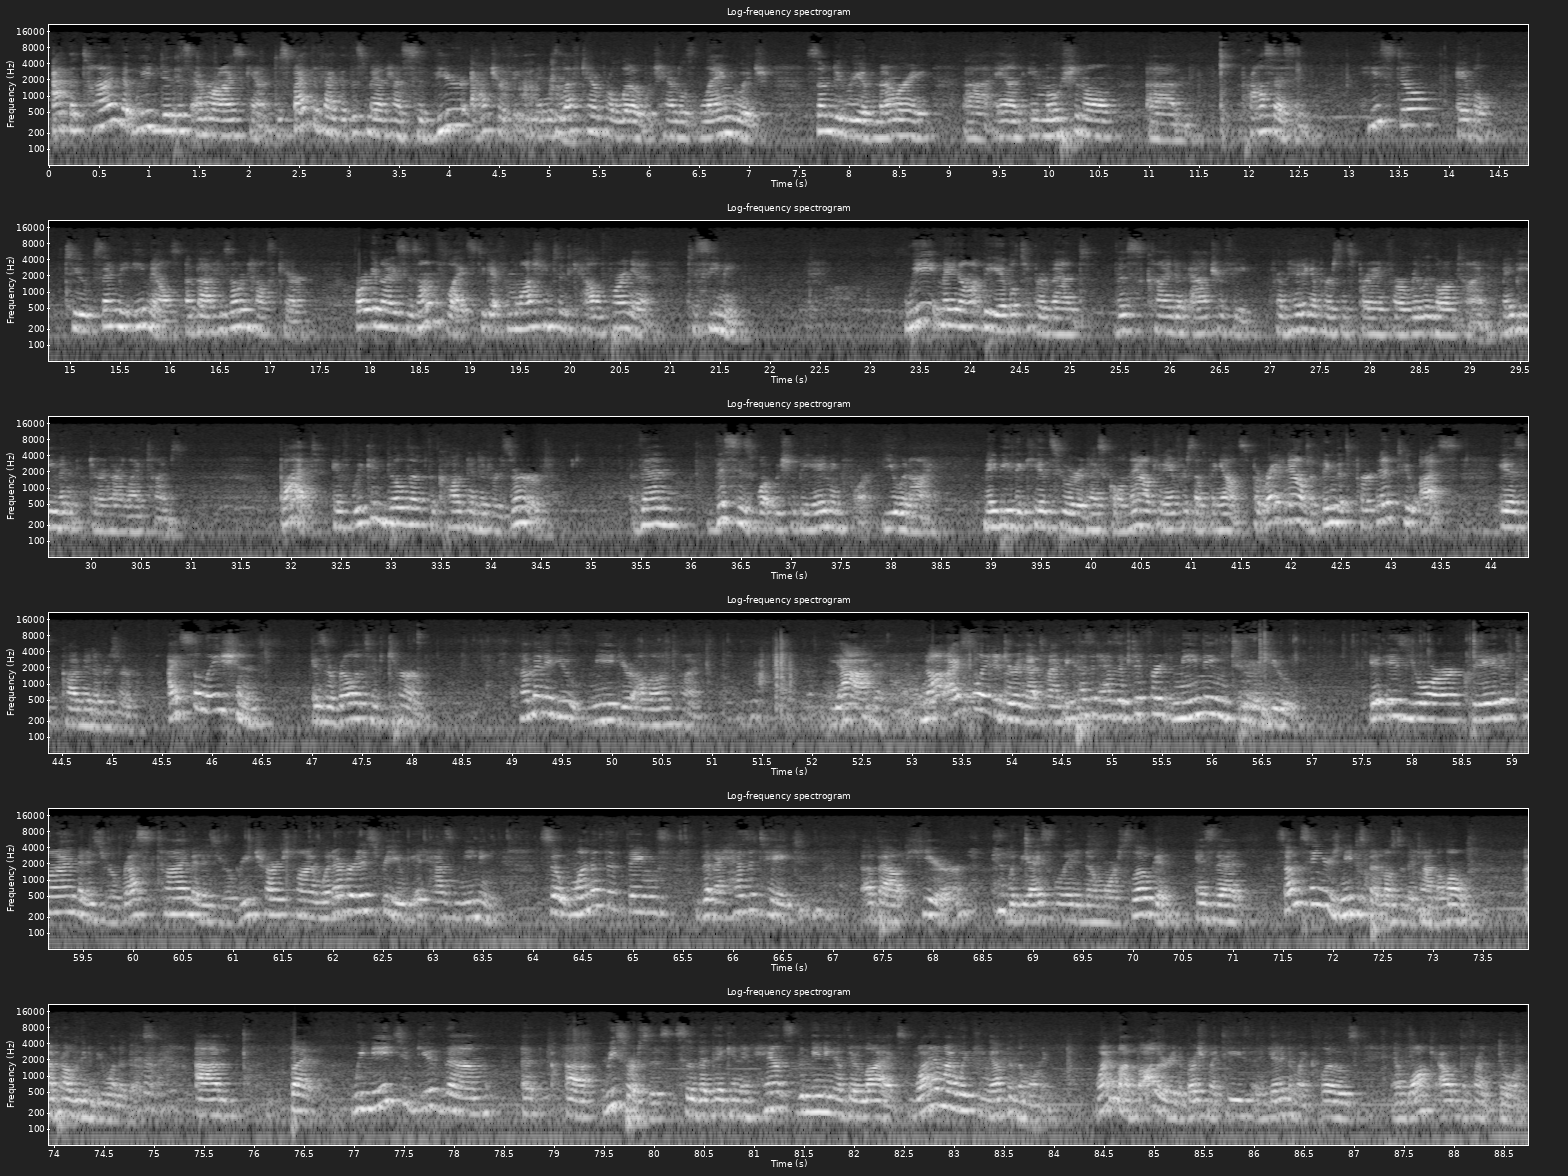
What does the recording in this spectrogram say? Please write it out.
At the time that we did this MRI scan, despite the fact that this man has severe atrophy in his left temporal lobe, which handles language, some degree of memory, uh, and emotional um, processing, he's still able to send me emails about his own health care, organize his own flights to get from Washington to California to see me. We may not be able to prevent this kind of atrophy from hitting a person's brain for a really long time, maybe even during our lifetimes. But if we can build up the cognitive reserve, then this is what we should be aiming for, you and I. Maybe the kids who are in high school now can aim for something else. But right now, the thing that's pertinent to us is cognitive reserve. Isolation is a relative term. How many of you need your alone time? Yeah, not isolated during that time because it has a different meaning to you. It is your creative time, it is your rest time, it is your recharge time, whatever it is for you, it has meaning. So one of the things that I hesitate about here with the isolated no more slogan is that some seniors need to spend most of their time alone. I'm probably going to be one of those. Um, but we need to give them uh, uh, resources so that they can enhance the meaning of their lives. Why am I waking up in the morning? Why am I bothering to brush my teeth and get into my clothes and walk out the front door?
